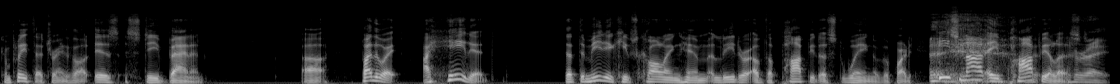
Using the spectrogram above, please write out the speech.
complete that train of thought is Steve Bannon. Uh, by the way, I hate it that the media keeps calling him a leader of the populist wing of the party. He's not a populist. right.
